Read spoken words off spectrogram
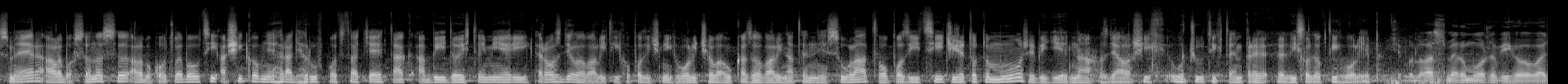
Smer alebo SNS alebo Kotlebovci a šikovne hrať hru v podstate tak, aby do istej miery rozdielovali tých opozičných voličov a ukazovali na ten nesúlad v opozícii, čiže toto môže byť jedna z ďalších určujúcich tém pre výsledok tých volieb. Čiže podľa vás Smeru môže vyhovovať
